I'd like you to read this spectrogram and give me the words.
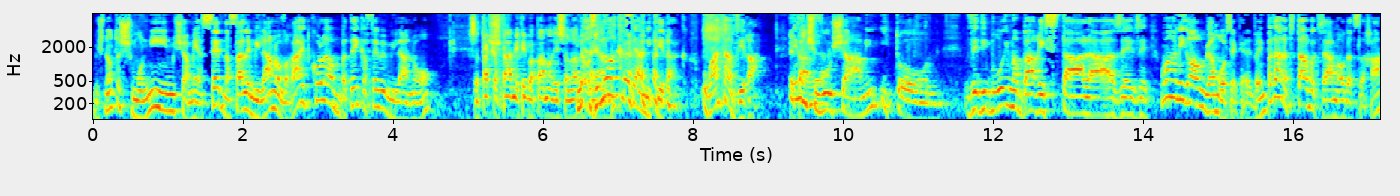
בשנות ה-80, שהמייסד נסע למילאנו וראה את כל הבתי קפה במילאנו. שתה קפה אמיתי בפעם הראשונה לא, זה בחייו. לא הקפה האמיתי רק, הוא ראה את האווירה. הם. ישבו שם עם עיתון, ודיברו עם הבריסטה על הזה, זה. הוא אמר, אני גם רוצה כאלה דברים. פתח את סטארבקס, זה היה מאוד הצלחה.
